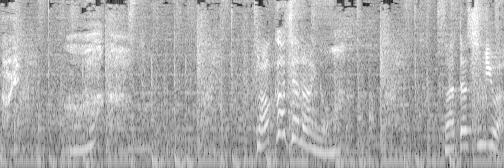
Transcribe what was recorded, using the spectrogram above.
ない。バカじゃないの？私には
